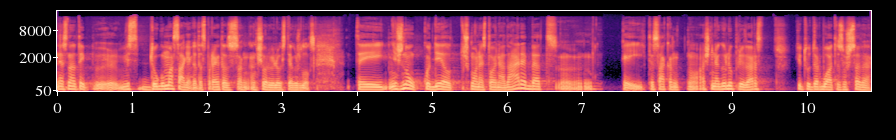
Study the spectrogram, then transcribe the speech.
nes, na taip, vis dauguma sakė, kad tas projektas anksčiau ar vėliau tiek žlugs. Tai nežinau, kodėl žmonės to nedarė, bet kai, tiesą sakant, nu, aš negaliu priversti kitų darbuotis už save.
